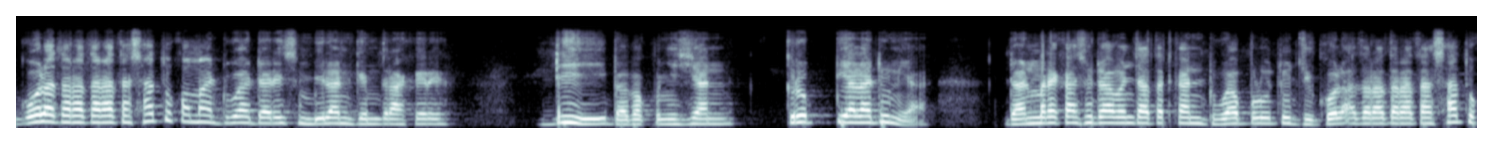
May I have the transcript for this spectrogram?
gol atau rata-rata 1,2 dari 9 game terakhir di babak penyisian grup Piala Dunia. Dan mereka sudah mencatatkan 27 gol atau rata-rata 1,5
